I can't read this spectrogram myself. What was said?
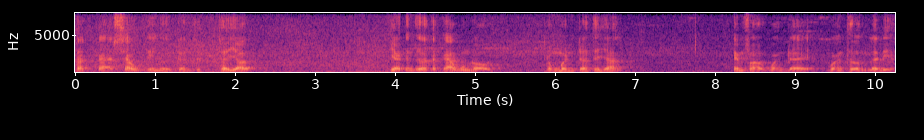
tất cả 6 tỷ người trên thế giới. Dạ kính thưa tất cả quân đội đồng minh trên thế giới. Em phờ hoàng đế, hoàng thượng lê điện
